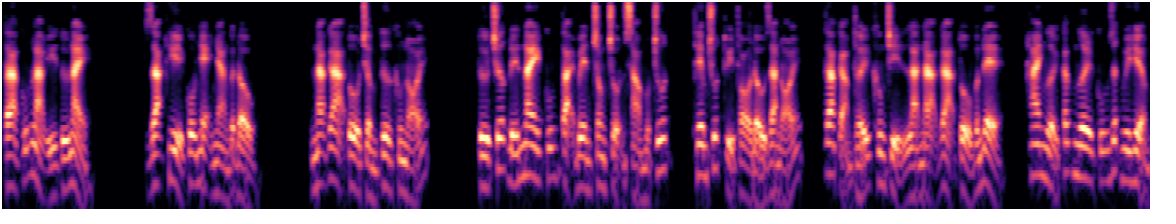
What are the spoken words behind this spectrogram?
Ta cũng là ý tứ này. Dạ khi cô nhẹ nhàng gật đầu. Nạ tổ trầm tư không nói. Từ trước đến nay cũng tại bên trong trộn xào một chút, thêm chút thủy thò đầu ra nói, ta cảm thấy không chỉ là nạ gạ tổ vấn đề, hai người các ngươi cũng rất nguy hiểm,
